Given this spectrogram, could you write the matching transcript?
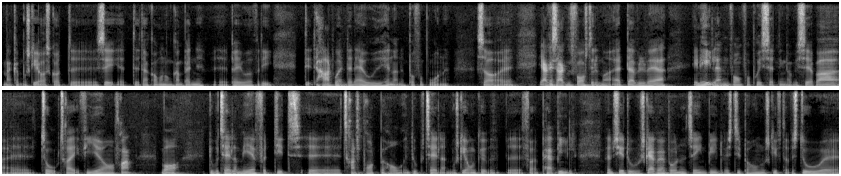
Man kan måske også godt øh, se, at øh, der kommer nogle kampagneperioder, fordi det, hardware den er ude i hænderne på forbrugerne. Så øh, jeg kan sagtens forestille mig, at der vil være en helt anden form for prissætning, når vi ser bare øh, to, tre, fire år frem, hvor du betaler mere for dit øh, transportbehov, end du betaler måske ovenkøbet øh, for, per bil. Hvem siger, du skal være bundet til en bil, hvis dit behov nu skifter? Hvis du, øh,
